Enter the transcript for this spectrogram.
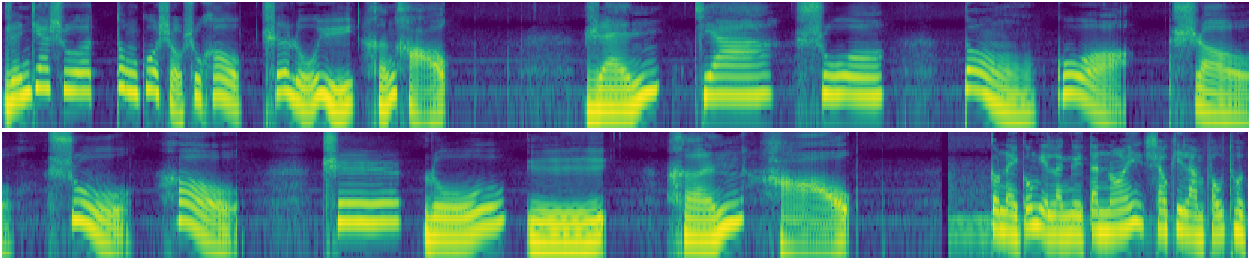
Nhân gia 动过手术后吃鲈鱼很好。人家说动过手术后吃鲈鱼很好。 Câu này có nghĩa là người ta nói sau khi làm phẫu thuật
